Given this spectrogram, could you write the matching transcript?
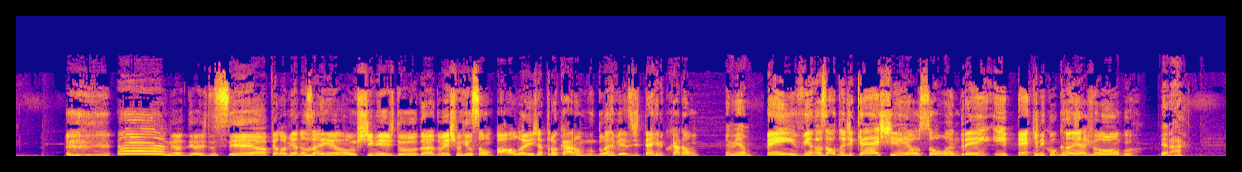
Ah, meu Deus do céu. Pelo menos aí os times do, da- do eixo Rio-São Paulo aí já trocaram duas vezes de técnico cada um. É mesmo. Bem-vindos ao Dudcast, eu sou o Andrei e técnico ganha jogo. Será?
